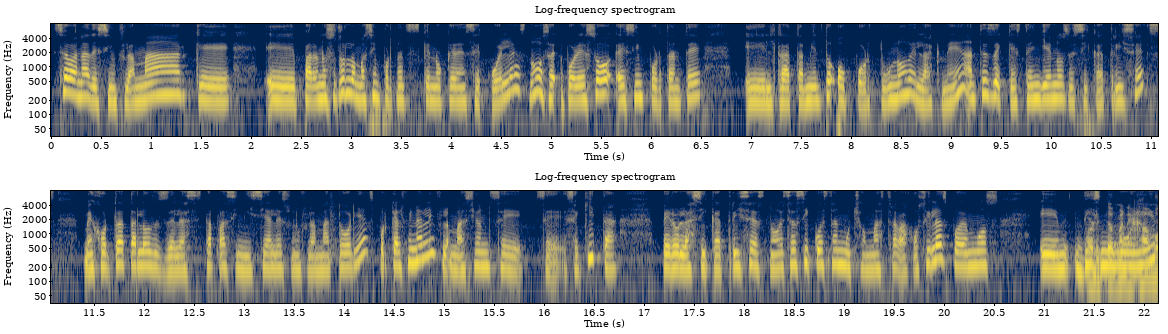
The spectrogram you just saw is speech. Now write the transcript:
se van a desinflamar, que eh, para nosotros lo más importante es que no queden secuelas, ¿no? por eso es importante el tratamiento oportuno del acné antes de que estén llenos de cicatrices. Mejor tratarlo desde las etapas iniciales o inflamatorias, porque al final la inflamación se, se, quita, pero las cicatrices no, esas sí cuestan mucho más trabajo. Sí las podemos eh, disminuir,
